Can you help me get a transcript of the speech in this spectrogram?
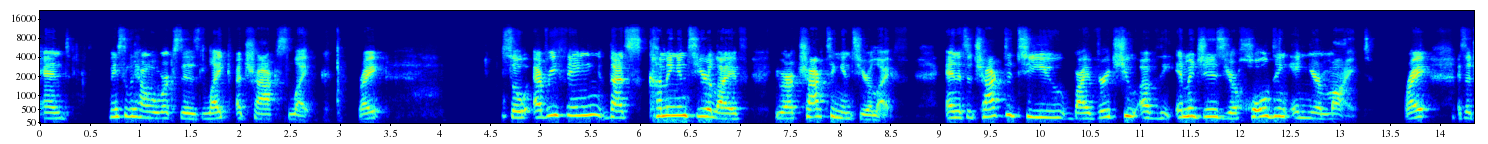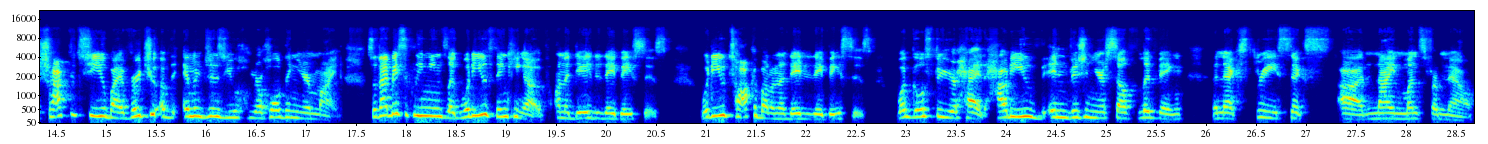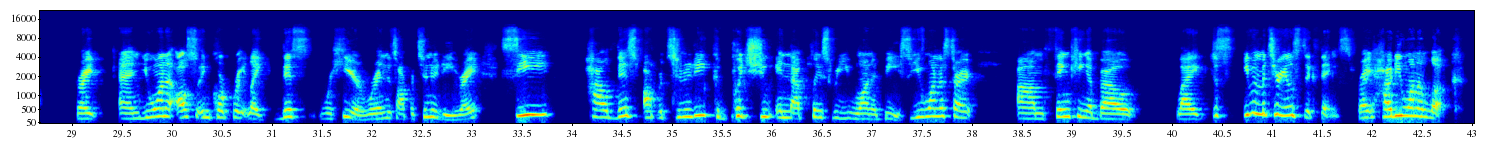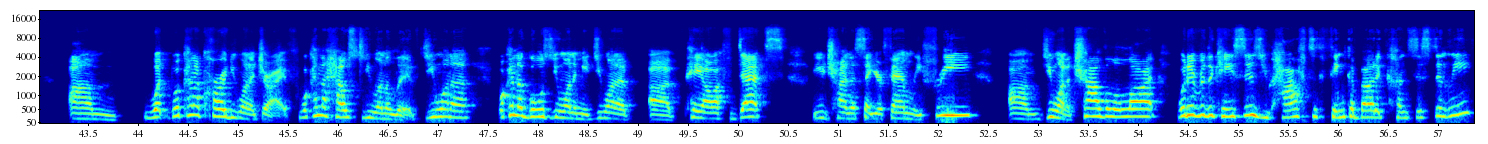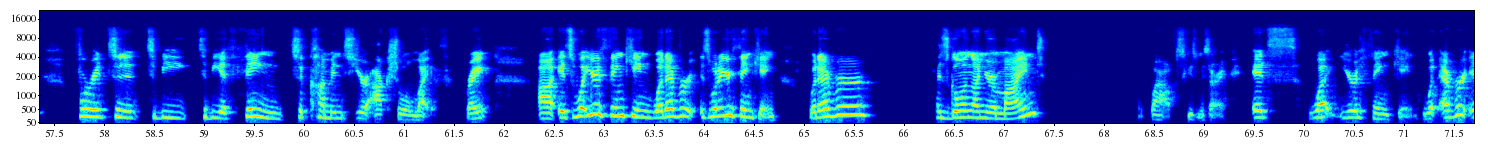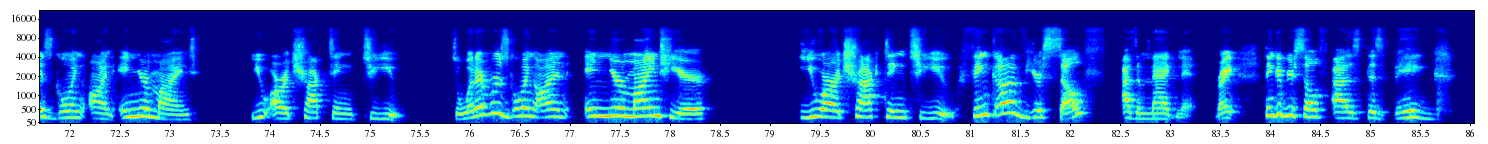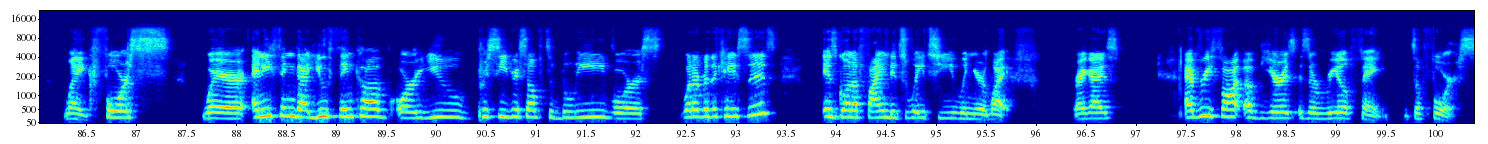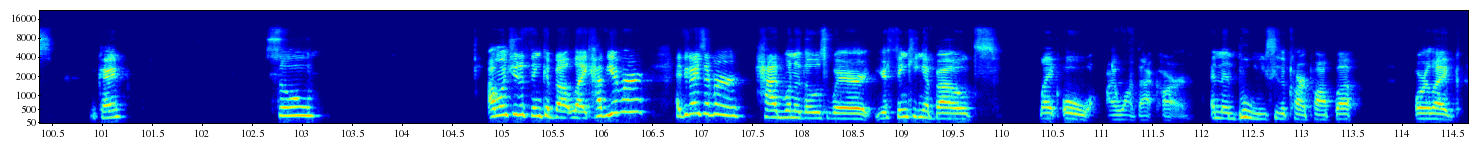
and basically how it works is like attracts like right? So everything that's coming into your life you're attracting into your life and it's attracted to you by virtue of the images you're holding in your mind right? It's attracted to you by virtue of the images you, you're holding in your mind. So that basically means like what are you thinking of on a day-to-day basis? What do you talk about on a day-to-day basis? What goes through your head? How do you envision yourself living the next three six uh, nine months from now right? And you want to also incorporate like this we're here we're in this opportunity right? See how this opportunity could put you in that place where you want to be. So you want to start um, thinking about like just even materialistic things right? How do you want to look? Um, what what kind of car do you want to drive? What kind of house do you want to live? Do you want to what kind of goals do you want to meet? Do you want to uh, pay off debts? Are you trying to set your family free? Um, do you want to travel a lot? Whatever the case is you have to think about it consistently for it to to be to be a thing to come into your actual life right? Uh, it's what you're thinking whatever is what you're thinking. Whatever is going on your mind wow excuse me sorry. It's what you're thinking. Whatever is going on in your mind you are attracting to you. So whatever is going on in your mind here you are attracting to you. Think of yourself as a magnet right? Think of yourself as this big like force where anything that you think of or you perceive yourself to believe or whatever the case is is going to find its way to you in your life. Right guys every thought of yours is a real thing. It's a force okay? So i want you to think about like have you ever have you guys ever had one of those where you're thinking about like oh i want that car and then boom you see the car pop up? Or like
